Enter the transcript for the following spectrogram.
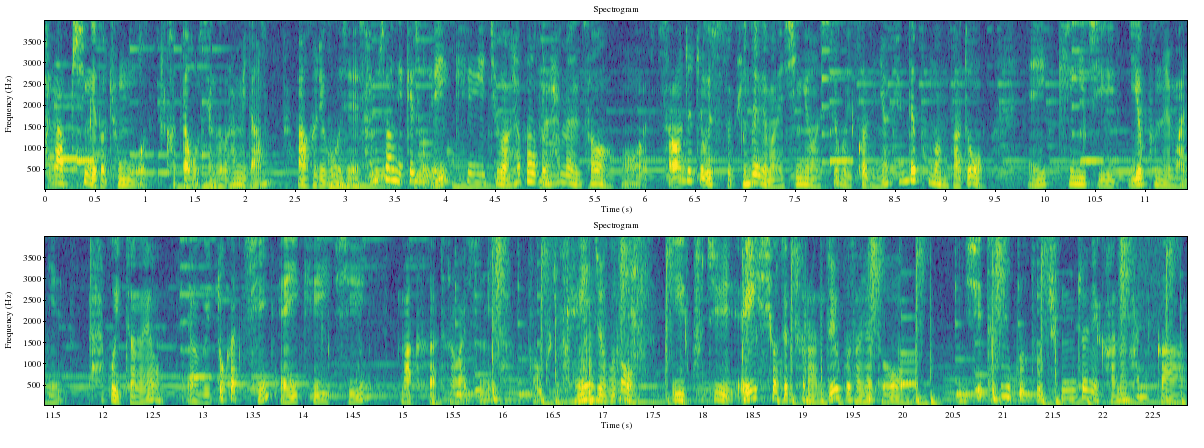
하나 합친 게 더 좋은 것 같다고 생각을 합니다. 아 그리고 이제 삼성이 계속 AKG와 협업을 하면서 어, 사운드 쪽에서도 굉장히 많이 신경을 쓰고 있거든요. 핸드폰만 봐도 AKG 이어폰을 많이 하고 있잖아요. 여기 똑같이 AKG 마크가 들어가 있습니다. 어, 그리고 개인적으로 이 굳이 AC 어댑터를 안 들고 다녀도 이 C 타입으로도 충전이 가능하니까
